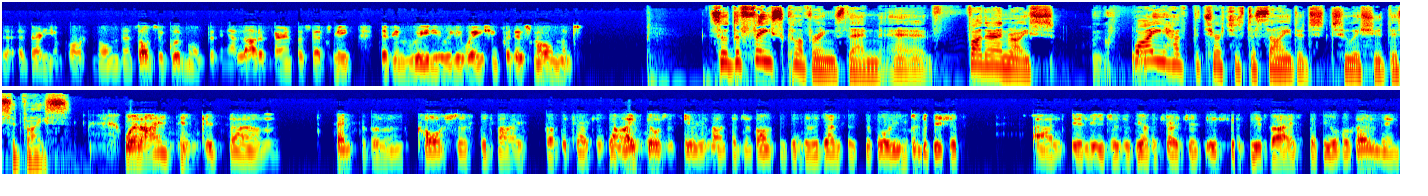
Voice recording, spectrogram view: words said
is a very important moment, and it's also a good moment. I think a lot of parents have said to me they've been really really waiting for this moment. So the face coverings, then, uh, Father Enright, why have the churches decided to issue this advice? Well, I think it's um, sensible, cautious advice from the churches. Now, I've noticed here in Mount St. Alphonsus in the Redemptorists before even the bishops and the leaders of the other churches issued the advice that the overwhelming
